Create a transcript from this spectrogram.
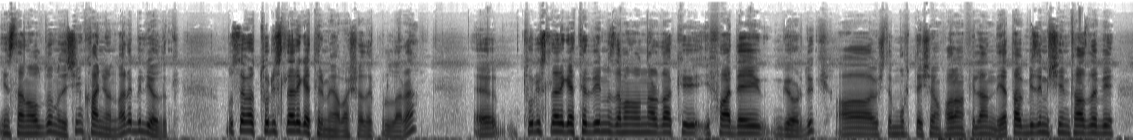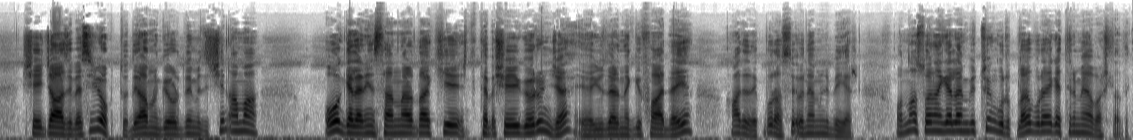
insan olduğumuz için kanyonları biliyorduk. Bu sefer turistleri getirmeye başladık buralara. E, turistleri getirdiğimiz zaman onlardaki ifadeyi gördük. Aa işte muhteşem falan filan diye. Tabi bizim için fazla bir şey cazibesi yoktu. Devamlı gördüğümüz için ama o gelen insanlardaki şeyi görünce e, yüzlerindeki ifadeyi ha dedik burası önemli bir yer. Ondan sonra gelen bütün grupları buraya getirmeye başladık.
